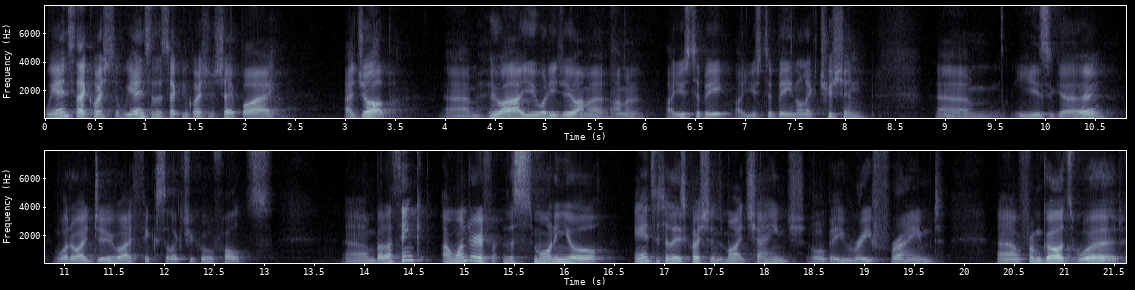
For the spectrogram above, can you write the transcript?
we answer that question. We answer the second question shaped by a job. Um, who are you? What do you do? I'm a I'm a I used to be I used to be an electrician um, years ago. What do I do? I fix electrical faults. Um, but I think I wonder if this morning your answer to these questions might change or be reframed um, from God's word.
